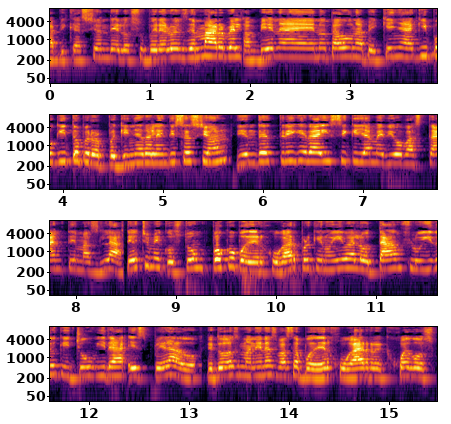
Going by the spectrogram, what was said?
aplicación de los superhéroes de Marvel, también he notado una pequeña aquí poquito, pero pequeña ralentización. Y en Death Trigger ahí sí que ya me dio bastante más lag. De hecho me costó un poco poder jugar porque no iba lo tan fluido que yo hubiera esperado. De todas maneras vas a poder jugar juegos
